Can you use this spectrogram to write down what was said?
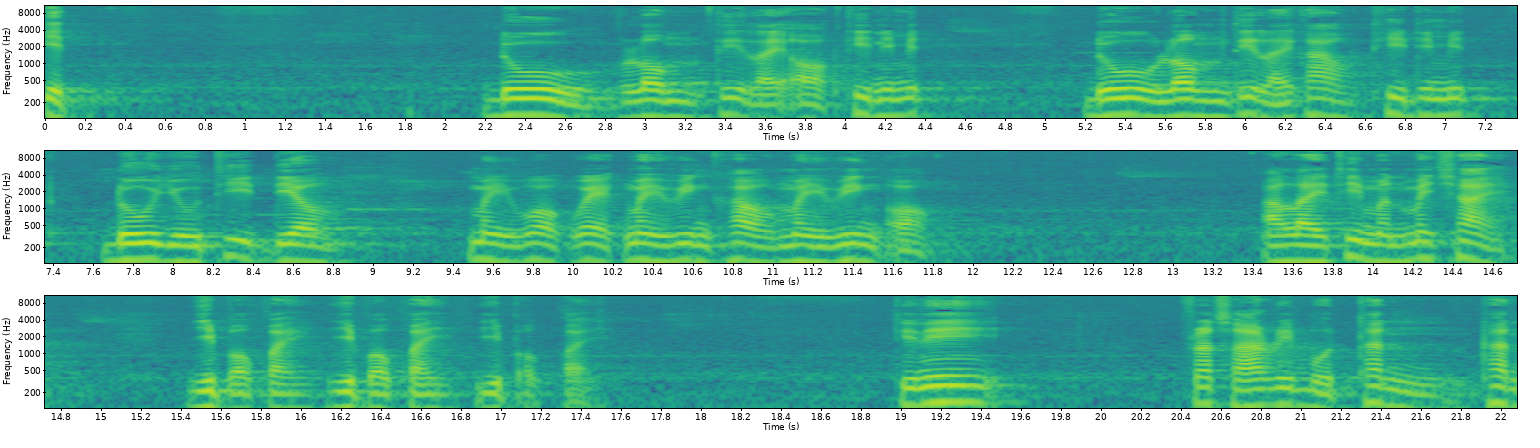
กิจ ดูลมที่ไหลออกที่นิมิต ดูลมที่ไหลเข้าที่นิมิต ดูอยู่ที่เดียว ไม่วอกแวกไม่วิ่งเข้าไม่วิ่งออก อะไรที่มันไม่ใช่ หยิบออกไป หยิบออกไป หยิบออกไป ทีนี้ ระสารีบุตรท่านท่าน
